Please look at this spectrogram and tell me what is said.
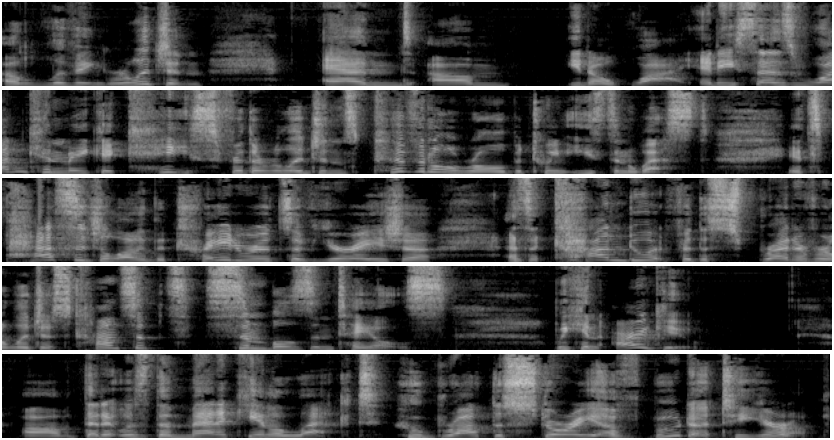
a living religion. And, um, you know, why? And he says one can make a case for the religion's pivotal role between East and West, its passage along the trade routes of Eurasia as a conduit for the spread of religious concepts, symbols, and tales. We can argue um, that it was the Manichaean elect who brought the story of Buddha to Europe.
